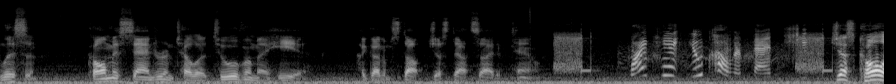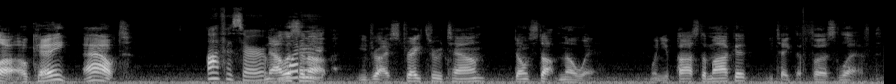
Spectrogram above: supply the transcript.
Listen. Call Miss Sandra and tell her two of them are here. I got them stopped just outside of town. Why can't you call her, Ben? She... Just call her, okay? Out. Officer, Now what listen are- up. You drive straight through town. Don't stop nowhere. When you pass the market, you take the first left,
